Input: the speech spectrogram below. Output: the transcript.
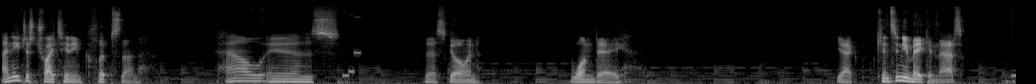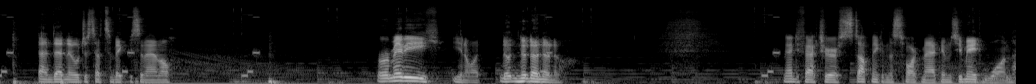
I need just tritanium clips then. How is this going? One day. Yeah, continue making that. And then it'll just have to make me some ammo. Or maybe, you know what? No, no, no, no, no. Manufacturer, stop making the smart magnums. You made one.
